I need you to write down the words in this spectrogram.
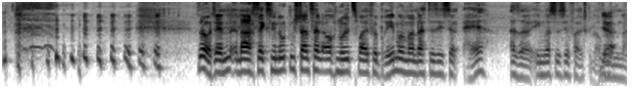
so, denn nach sechs Minuten stand es halt auch 0-2 für Bremen und man dachte sich so, hä? Also irgendwas ist hier falsch gelaufen. Ja.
